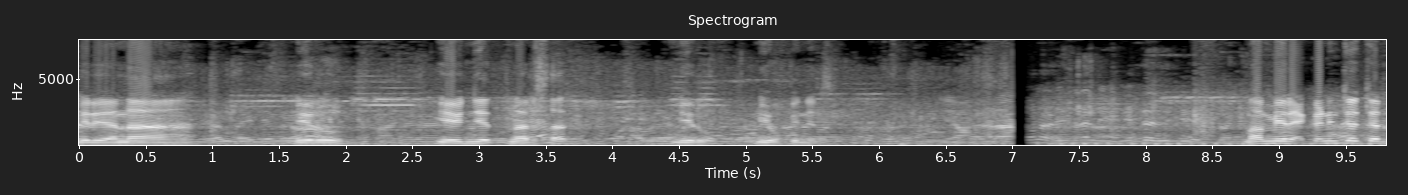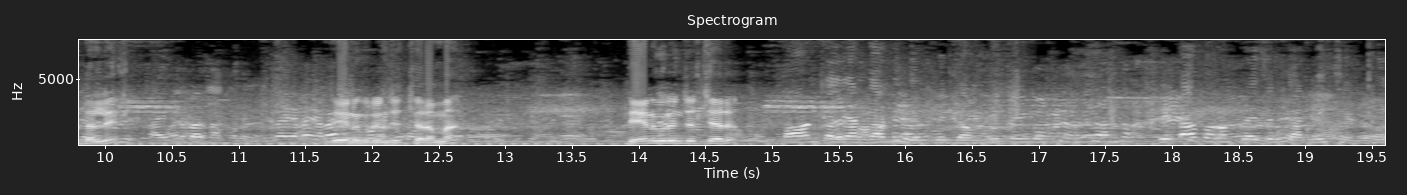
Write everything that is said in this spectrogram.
మీరు ఏమన్నా మీరు ఏం చేస్తున్నారు సార్? మీరు మీ ఒపీనియన్ మా మీరు ఎక్కడి నుంచి వచ్చారు తల్లి? దేని గురించి వచ్చారమ్మా? దేని గురించి వచ్చారు? పవన్ కళ్యాణ్ గారిని గెలిపిద్దాము పిఠాపురం ప్రజలకు అన్ని చెప్పి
